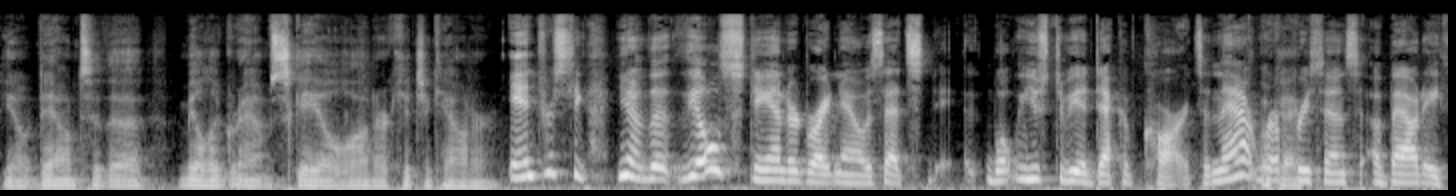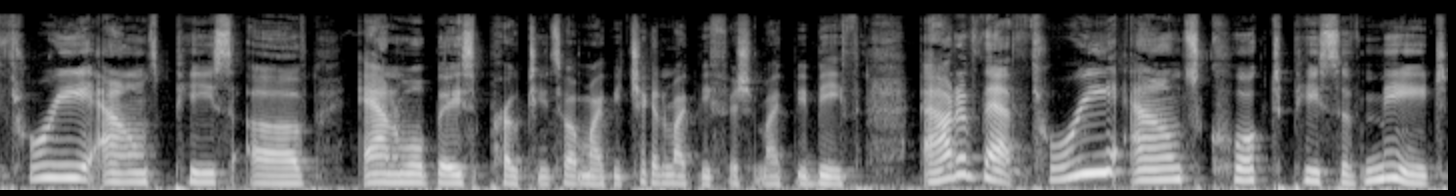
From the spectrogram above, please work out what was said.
you know, down to the milligram scale on our kitchen counter. Interesting. You know, the, the old standard right now is that's what used to be a deck of cards, and that Okay. represents about a three ounce piece of animal based protein. So it might be chicken, it might be fish, it might be beef. Out of that three ounce cooked piece of meat,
